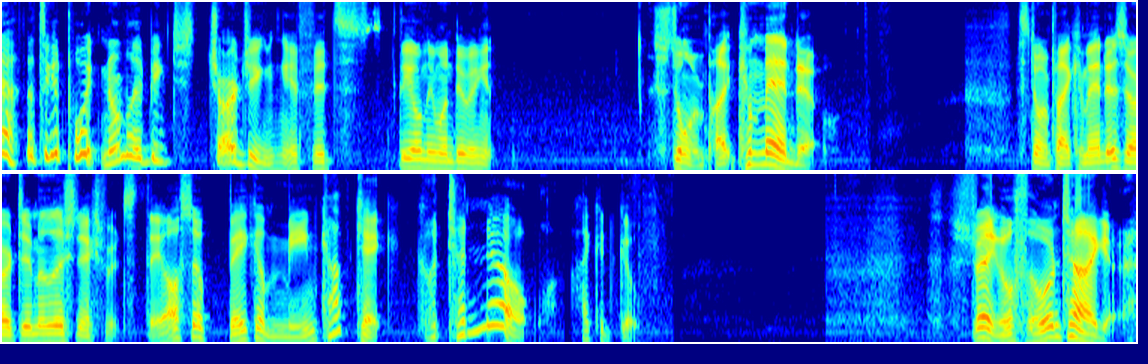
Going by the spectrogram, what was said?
yeah, that's a good point. Normally I'd be just charging if it's the only one doing it. Stormpike Commando. Stormpike Commandos are demolition experts. They also bake a mean cupcake. Good to know. I could go. Stranglethorn Tiger.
